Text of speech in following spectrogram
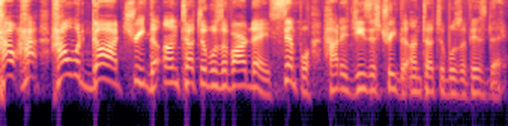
How, how, how would God treat the untouchables of our day? Simple. How did Jesus treat the untouchables of his day?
